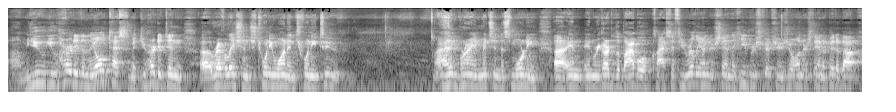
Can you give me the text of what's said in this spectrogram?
Um, you, you heard it in the Old Testament, you heard it in uh, Revelations 21 and 22. I think Brian mentioned this morning uh, in, in regard to the Bible class, if you really understand the Hebrew scriptures, you'll understand a bit about,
